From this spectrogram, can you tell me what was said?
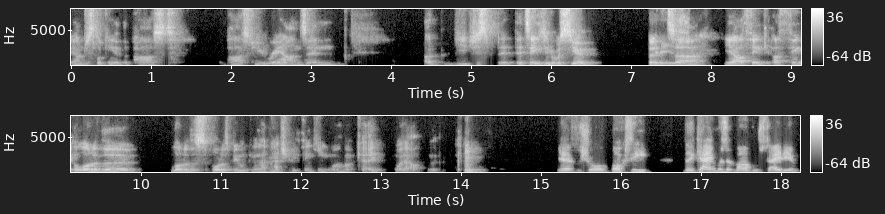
yeah, I'm just looking at the past past few rounds, and uh, you just it, it's easy to assume, but It is. uh, yeah, I think I think a lot of the a lot of the supporters be looking at that match and be thinking, well, okay, wow, Yeah, for sure. Boxy, the game was at Marvel Stadium.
